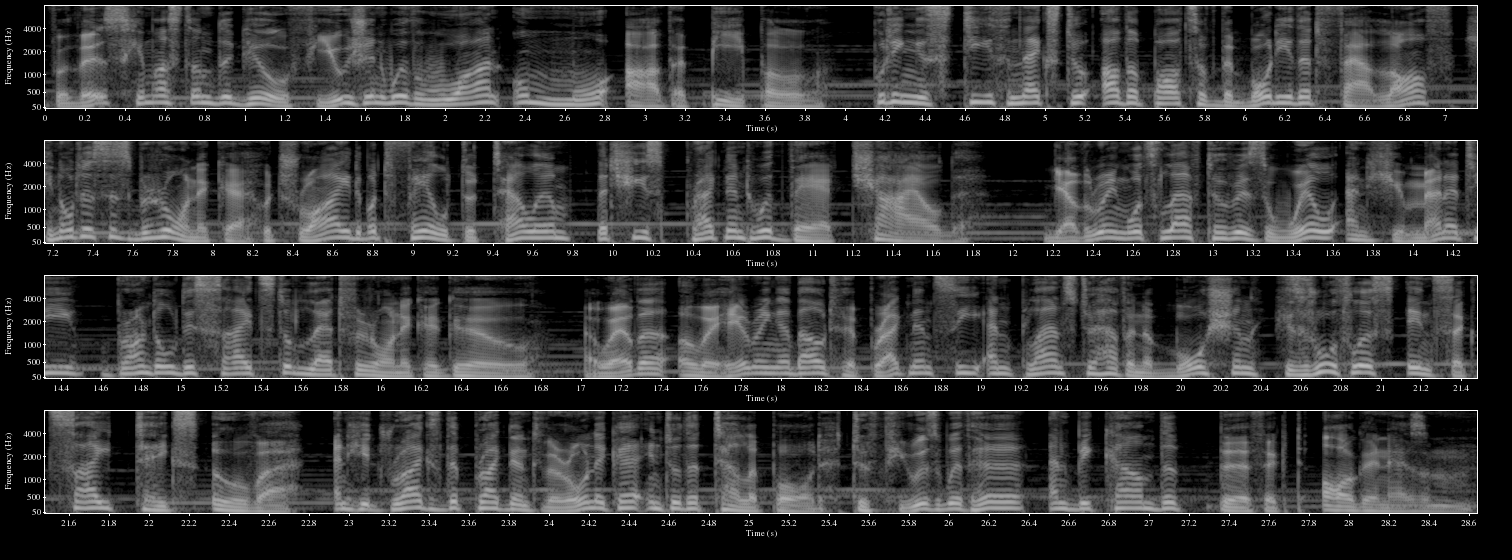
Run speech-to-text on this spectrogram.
For this, he must undergo fusion with one or more other people. Putting his teeth next to other parts of the body that fell off, he notices Veronica, who tried but failed to tell him that she's pregnant with their child. Gathering what's left of his will and humanity, Brundle decides to let Veronica go. However, overhearing about her pregnancy and plans to have an abortion, his ruthless insect side takes over, and he drags the pregnant Veronica into the teleport to fuse with her and become the perfect organism.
